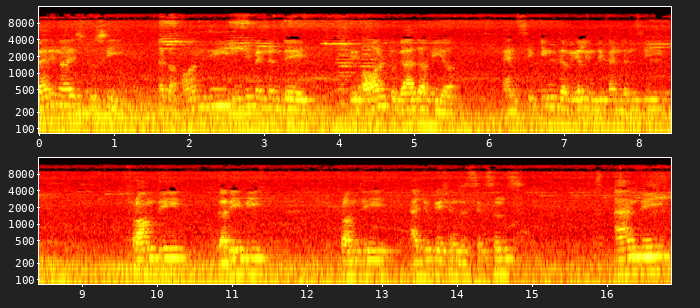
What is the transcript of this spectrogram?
very nice to see that on the independent day we all together here and seeking the real independency from the garibi from the education restrictions and the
